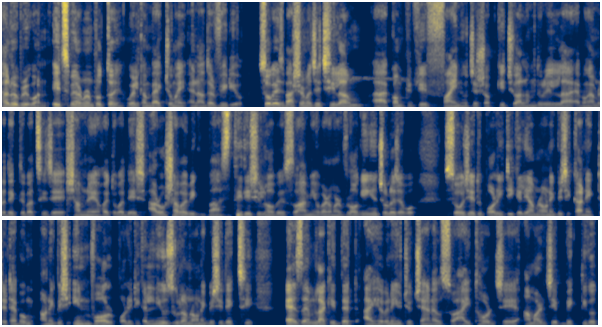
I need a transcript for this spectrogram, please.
Hello everyone it's me Arman Pratyay welcome back to my another video so guys বাসার মাঝে ছিলাম কমপ্লিটলি ফাইন হচ্ছে সব কিছু আলহামদুলিল্লাহ, এবং আমরা দেখতে পাচ্ছি যে সামনে হয়তোবা দেশ আরও স্বাভাবিক বা স্থিতিশীল হবে। সো আমি আবার আমার ভ্লগিংয়ে চলে যাব। সো যেহেতু পলিটিক্যালি আমরা অনেক বেশি কানেক্টেড এবং অনেক বেশি ইনভলভ পলিটিক্যাল নিউজগুলো আমরা অনেক বেশি দেখছি। As I am lucky that I have an YouTube channel so I thought যে আমার যে ব্যক্তিগত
